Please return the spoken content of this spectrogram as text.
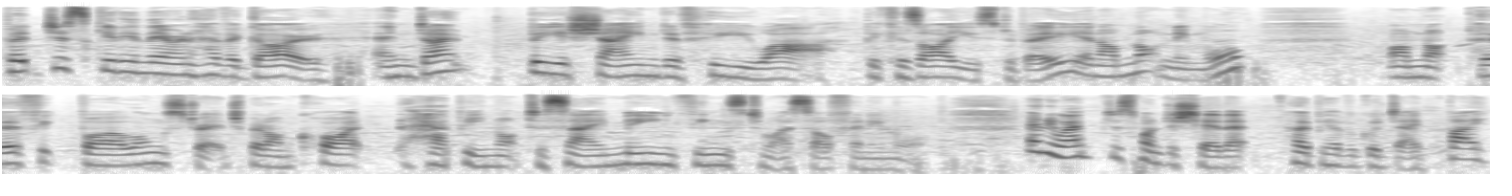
But just get in there and have a go, and don't be ashamed of who you are because I used to be, and I'm not anymore. I'm not perfect by a long stretch, but I'm quite happy not to say mean things to myself anymore. Anyway, just wanted to share that. Hope you have a good day. Bye.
